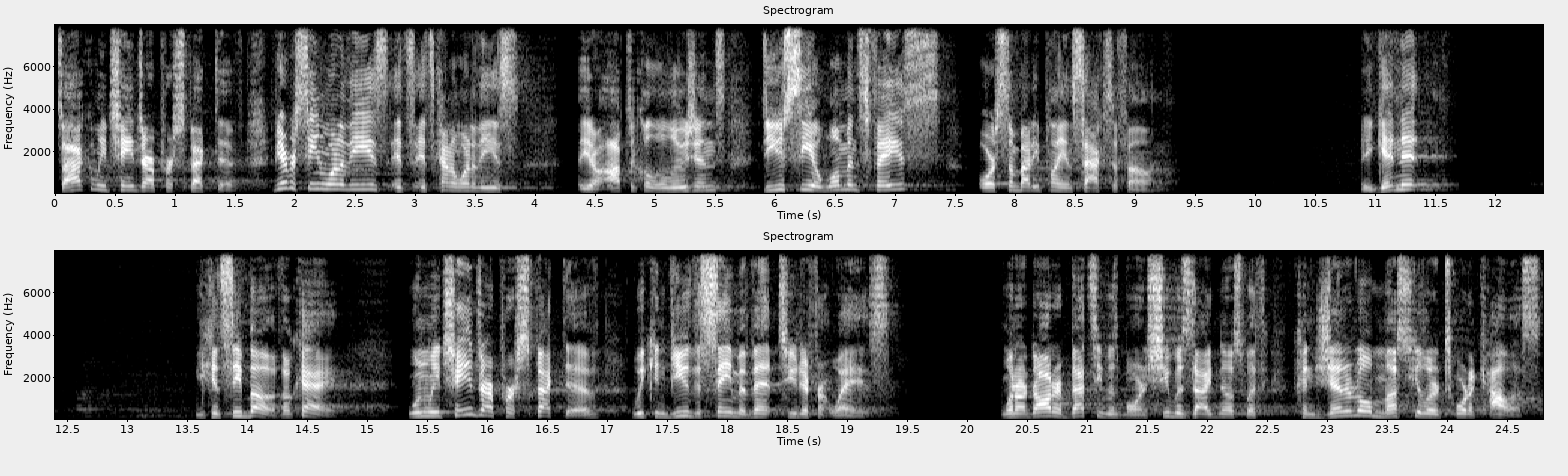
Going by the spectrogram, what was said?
So, how can we change our perspective? Have you ever seen one of these? It's, it's kind of one of these you know, optical illusions. Do you see a woman's face or somebody playing saxophone? Are you getting it? You can see both. Okay. When we change our perspective, we can view the same event two different ways. When our daughter Betsy was born, she was diagnosed with congenital muscular torticollis.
